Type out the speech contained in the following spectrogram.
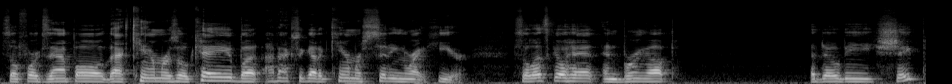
So for example, that camera is okay, but I've actually got a camera sitting right here. So let's go ahead and bring up Adobe Shape.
